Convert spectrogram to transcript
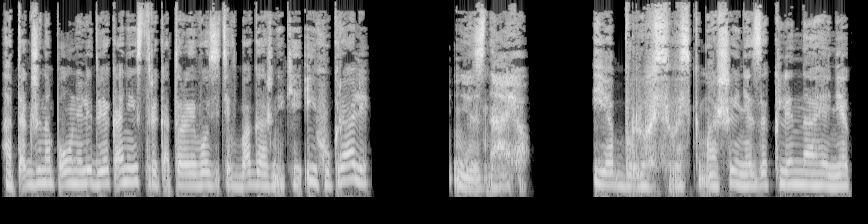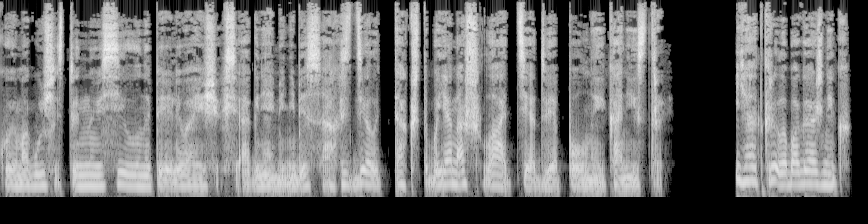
а также наполнили две канистры, которые возите в багажнике. Их украли?» «Не знаю. Я бросилась к машине, заклиная некую могущественную силу на переливающихся огнями небесах сделать так, чтобы я нашла те две полные канистры. Я открыла багажник.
